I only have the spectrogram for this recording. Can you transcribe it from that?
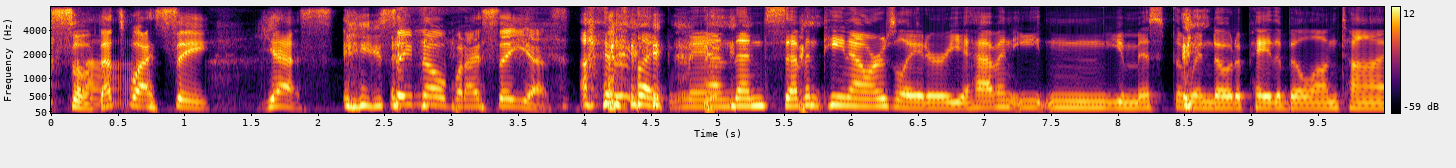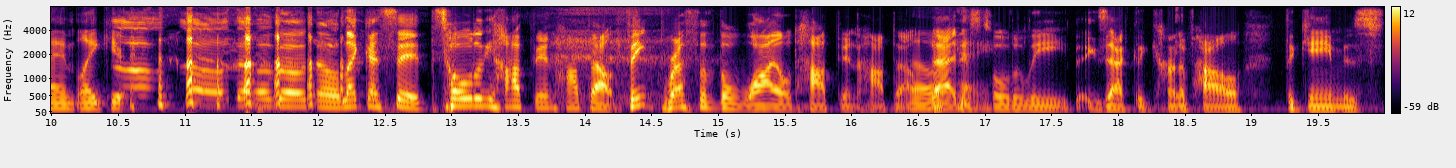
So that's why i say yes you say no but i say yes I'm like, man, then 17 hours later, you haven't eaten, you missed the window to pay the bill on time. Like, you're, no, no, no, no. Like I said, totally hop in, hop out. Think Breath of the Wild, hop in, hop out. That is totally exactly kind of how the game is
